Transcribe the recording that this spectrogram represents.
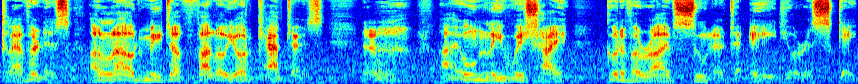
cleverness allowed me to follow your captors. Ugh, I only wish I could have arrived sooner to aid your escape.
